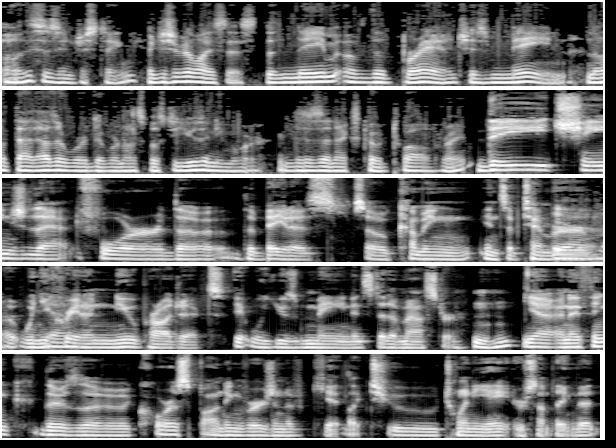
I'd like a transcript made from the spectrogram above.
oh, this is interesting. I just realized this. The name of the branch is main, not that other word that we're not supposed to use anymore. This is an Xcode 12, right? They changed that for the the betas. So coming in September, yeah, uh, when you yeah. create a new project, it will use main instead of master. Mm-hmm. Yeah, and I think there's a corresponding version of Git, like 228 or something, that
